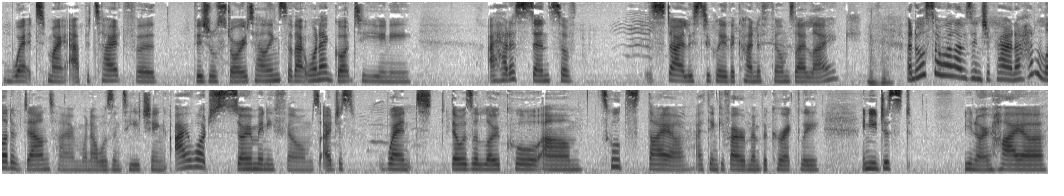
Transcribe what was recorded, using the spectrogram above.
whet my appetite for visual storytelling so that when I got to uni, I had a sense of stylistically the kind of films I like. And also while I was in Japan, I had a lot of downtime when I wasn't teaching. I watched so many films. I just went, there was a local, um, it's called Tsutaya, I think, if I remember correctly. And you just, you know, hire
